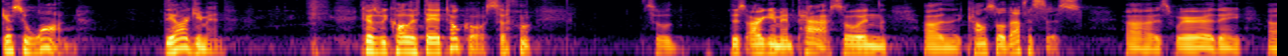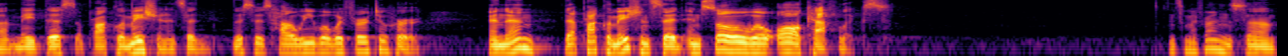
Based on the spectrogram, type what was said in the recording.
Guess who won the argument? because we call her Theotokos. So, so this argument passed. So in uh, the Council of Ephesus uh, is where they uh, made this a proclamation and said, "This is how we will refer to her." And then that proclamation said, "And so will all Catholics." And so, my friends, um,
